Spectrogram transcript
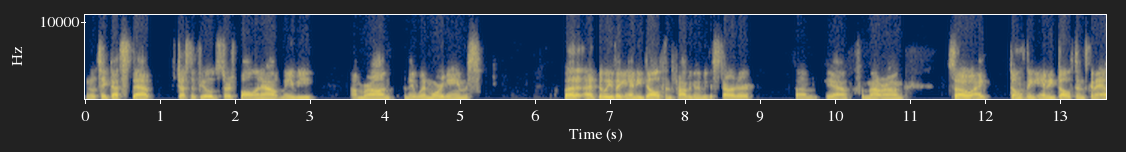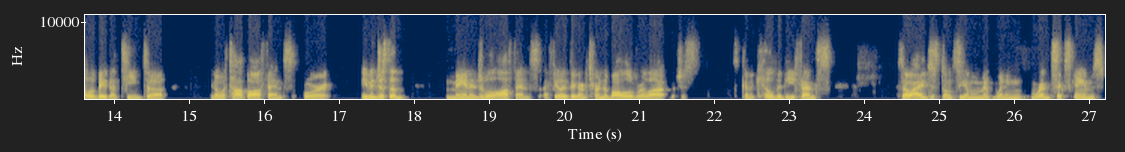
you know, take that step, Justin Fields starts balling out, maybe I'm wrong and they win more games. But I believe like Andy Dalton's probably going to be the starter. Um, yeah, if I'm not wrong. So I don't think Andy Dalton's going to elevate that team to, you know, a top offense or even just a manageable offense. I feel like they're going to turn the ball over a lot, which is going to kill the defense. So I just don't see them winning more than six games.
